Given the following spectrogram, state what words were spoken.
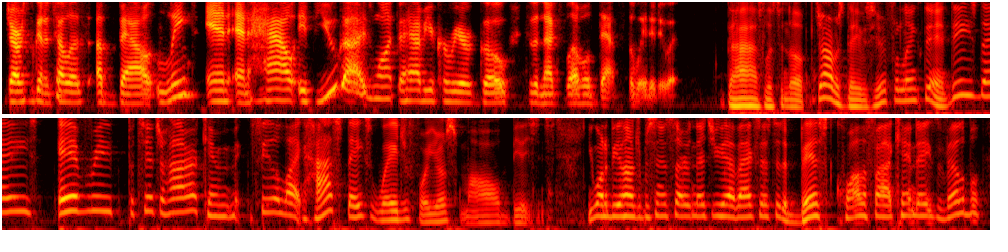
Jarvis is going to tell us about LinkedIn and how, if you guys want to have your career go to the next level, that's the way to do it. Guys, listen up. Jarvis Davis here for LinkedIn. These days, every potential hire can feel like high stakes wager for your small business. You want to be 100% certain that you have access to the best qualified candidates available?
